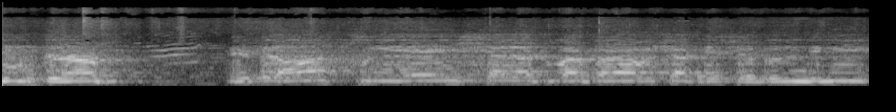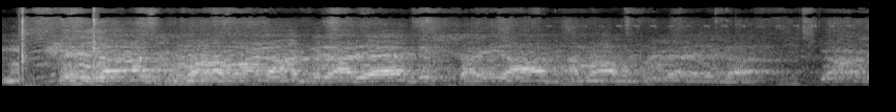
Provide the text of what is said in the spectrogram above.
मुहतरम इतराज सुनिए इंशाल्लाह बरकरार शक से ज़िंदगी। शहजाद हम हमारा करा रहा है कि रात हम खुला रहेगा याद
